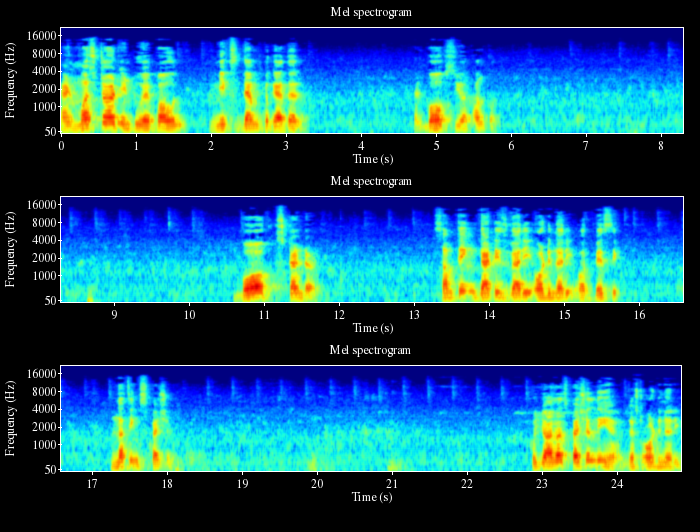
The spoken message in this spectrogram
and mustard into a bowl mix them together and Bob's your uncle bog standard something that is very ordinary or basic nothing special कोई ज़्यादा स्पेशल नहीं है just ordinary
